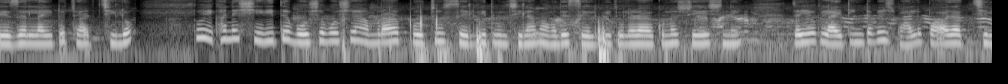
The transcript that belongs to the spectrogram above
লেজার লাইটও ছাড়ছিল। তো এখানে সিঁড়িতে বসে বসে আমরা প্রচুর সেলফি তুলছিলাম। আমাদের সেলফি তোলার আর কোনো শেষ নেই। যাই হোক লাইটিংটা বেশ ভালো পাওয়া যাচ্ছিল।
